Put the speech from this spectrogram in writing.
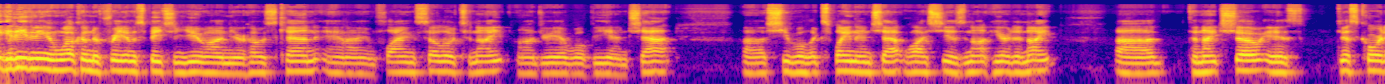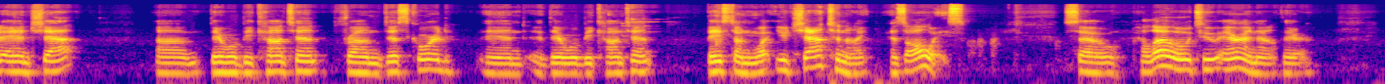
Hey, good evening and welcome to Freedom Speech and You. I'm your host, Ken, and I am flying solo tonight. Andrea will be in chat. Uh, she will explain in chat why she is not here tonight. Uh, tonight's show is Discord and chat. Um, there will be content from Discord, and there will be content based on what you chat tonight, as always. So, hello to Aaron out there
